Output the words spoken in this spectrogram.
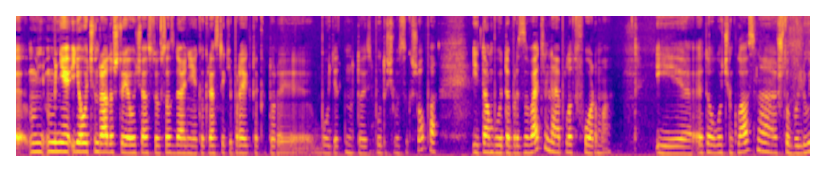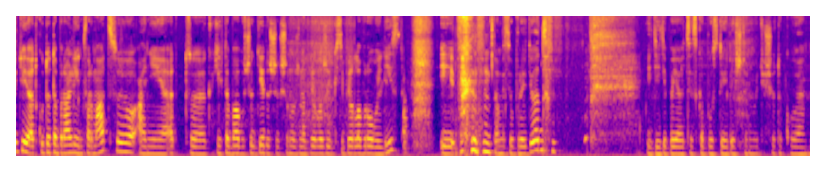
Э, Мне, я очень рада, что я участвую в создании как раз-таки проекта, который будет, ну, то есть будущего секс-шопа, и там будет образовательная платформа, и это очень классно, чтобы люди откуда-то брали информацию, а не от э, каких-то бабушек, дедушек, что нужно приложить к себе лавровый лист, и там все пройдет, и дети появятся из капусты или что-нибудь еще такое.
